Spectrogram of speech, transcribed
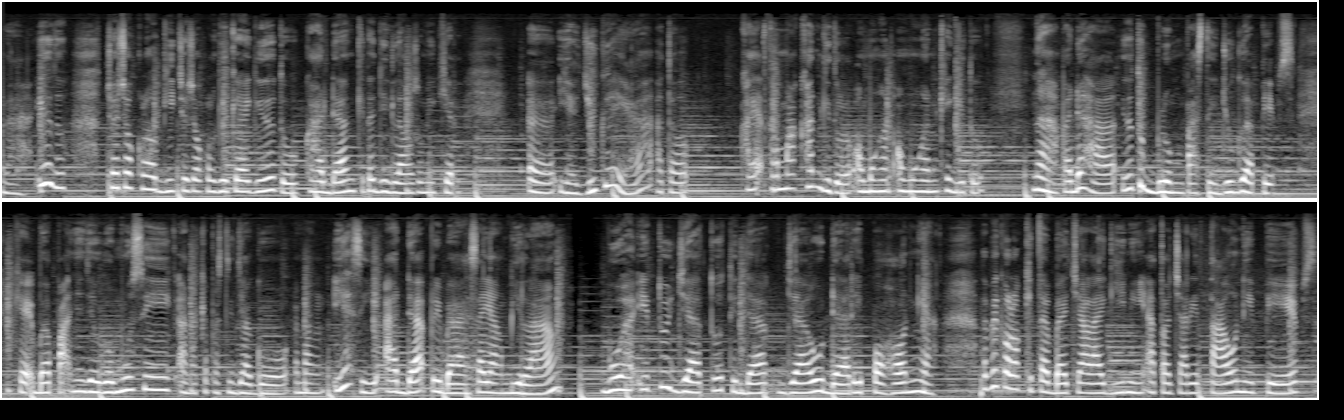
Nah itu tuh. Cocok logi Cocok logi kayak gitu tuh. Kadang kita jadi langsung mikir e, Iya juga ya. Atau kayak termakan gitu loh omongan-omongan kayak gitu Nah padahal itu tuh belum pasti juga Pips. Kayak bapaknya jago musik, anaknya pasti jago. Emang iya sih ada peribahasa yang bilang Buah itu jatuh tidak jauh dari pohonnya. Tapi kalau kita baca lagi nih atau cari tahu nih Pips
